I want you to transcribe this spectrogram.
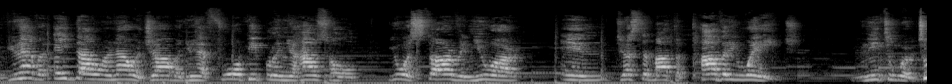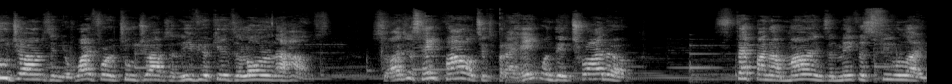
If you have an $8 an hour job and you have four people in your household, you are starving. You are in just about the poverty wage. You need to work two jobs and your wife work two jobs and leave your kids alone in the house. So I just hate politics, but I hate when they try to step on our minds and make us feel like,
